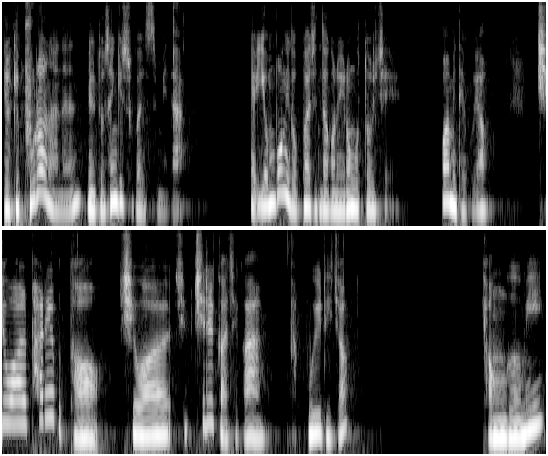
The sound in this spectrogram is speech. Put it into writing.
이렇게 불어나는 일도 생길 수가 있습니다. 연봉이 높아진다거나 이런 것도 이제 포함이 되고요. 10월 8일부터 10월 17일까지가 9일이죠. 경금이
